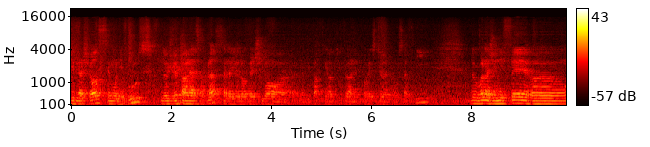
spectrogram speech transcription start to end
j'ai de la chance, c'est mon épouse, donc je vais parler à sa place. Elle a eu un empêchement, elle a partir un petit peu à l'Est pour sa fille. Donc voilà, Jennifer, euh,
